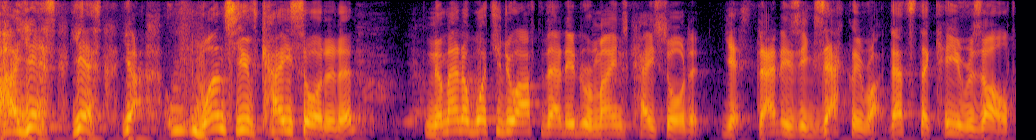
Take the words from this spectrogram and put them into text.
Ah, yes, yes, yeah. Once you've k-sorted it, no matter what you do after that, it remains k-sorted. Yes, that is exactly right. That's the key result.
